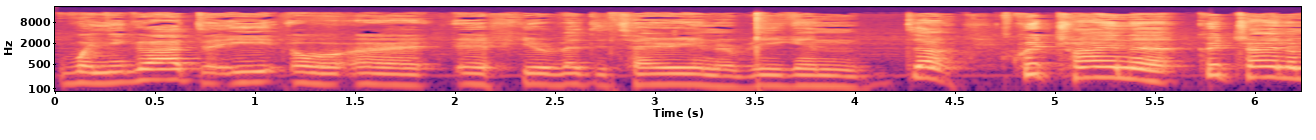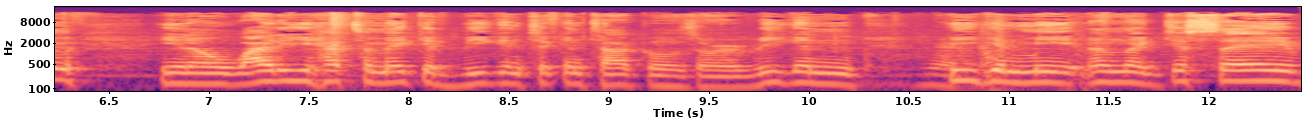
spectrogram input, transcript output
when you go out to eat, or, or if you're vegetarian or vegan, don't quit trying to quit trying to. You know, why do you have to make it vegan chicken tacos or vegan Yeah. vegan meat? I'm like, just say,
